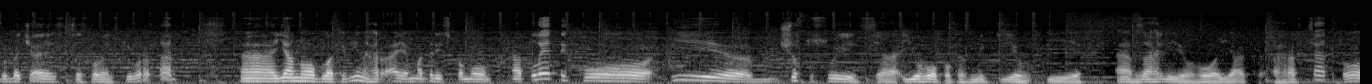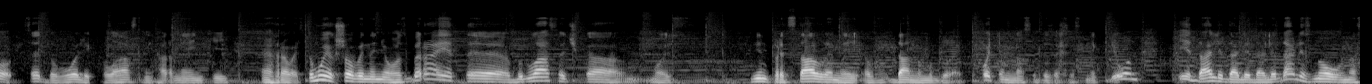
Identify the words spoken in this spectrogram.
Вибачаюсь, це словенський воротар. Е, Ян Облак він грає в мадридському Атлетико, і е, що стосується його показників і взагалі його як гравця, то це доволі класний, гарненький гравець. Тому, якщо ви на нього збираєте, будь ласочка, ось він представлений в даному білеті. Потім у нас іде захисник Ліон, і далі, далі, далі, далі. Знову у нас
